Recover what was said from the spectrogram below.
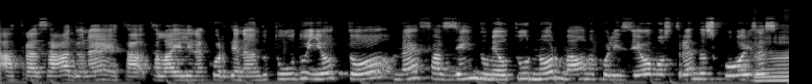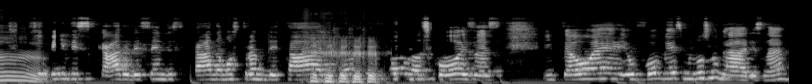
atrasado, né? Tá, tá lá Helena coordenando tudo e eu tô, né, fazendo o meu tour normal no Coliseu, mostrando as coisas, ah. subindo escada, descendo escada, mostrando detalhes, as coisas. Então, é, eu vou mesmo nos lugares, né?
